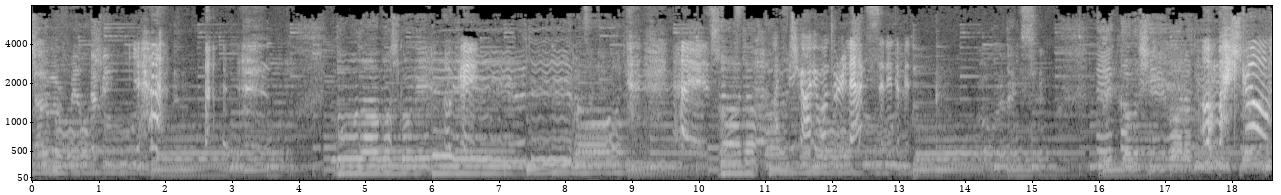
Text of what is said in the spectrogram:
Now you feel happy? Yeah. okay. I think I want to relax a little bit. Oh, relax. Oh my god!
